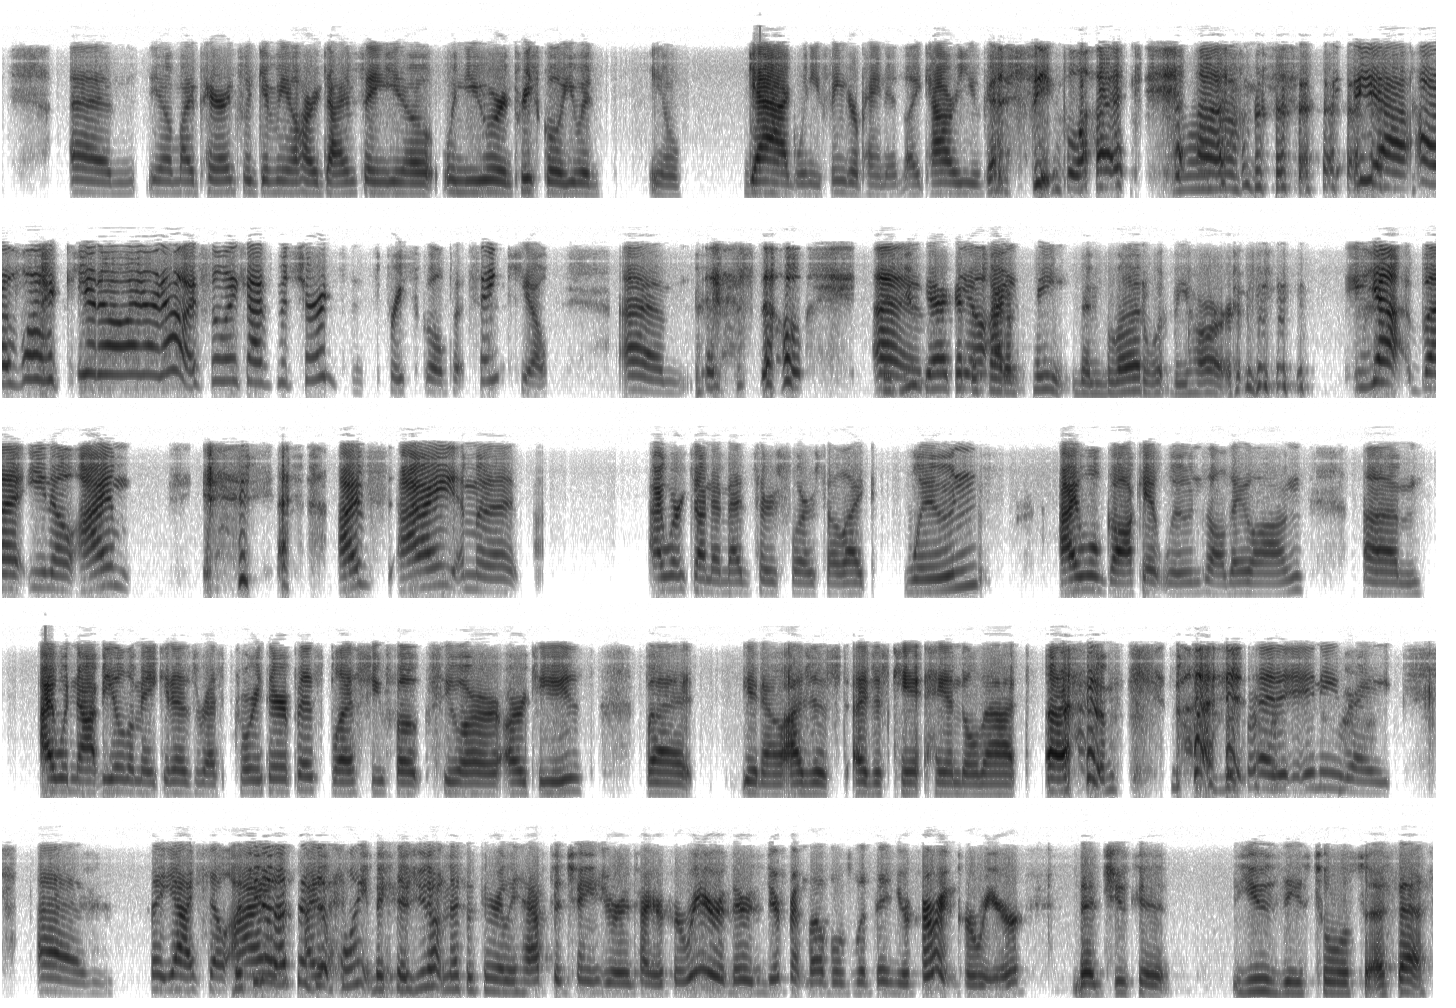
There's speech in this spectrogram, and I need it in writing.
And you know, my parents would give me a hard time saying, you know, when you were in preschool, you would, you know, gag when you finger painted. Like, how are you going to see blood? Oh, um, yeah, I was like, you know, I don't know. I feel like I've matured since preschool, but thank you. Um, so, if you um, gag at you the sight of paint, then blood would be hard. yeah, but you know, I'm, I've, I am a, I worked on a med surg floor, so like wounds, I will gawk at wounds all day long. Um, I would not be able to make it as a respiratory therapist. Bless you folks who are RTs, but you know, I just I just can't handle that. Um, but at any rate, um, but yeah, so but I. you know that's a I, good point because you don't necessarily have to change your entire career. There's different levels within your current career that you could use these tools to assess.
